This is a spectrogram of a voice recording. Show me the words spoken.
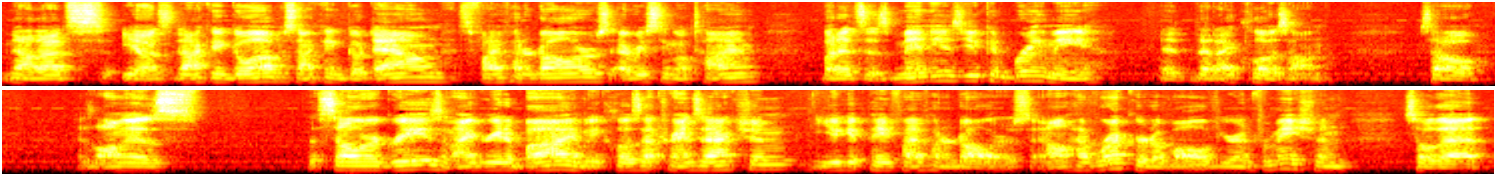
Now that's, you know, it's not going to go up, it's not going to go down, it's $500 every single time, but it's as many as you can bring me that I close on. So, as long as the seller agrees and I agree to buy and we close that transaction, you get paid $500 and I'll have record of all of your information so that,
